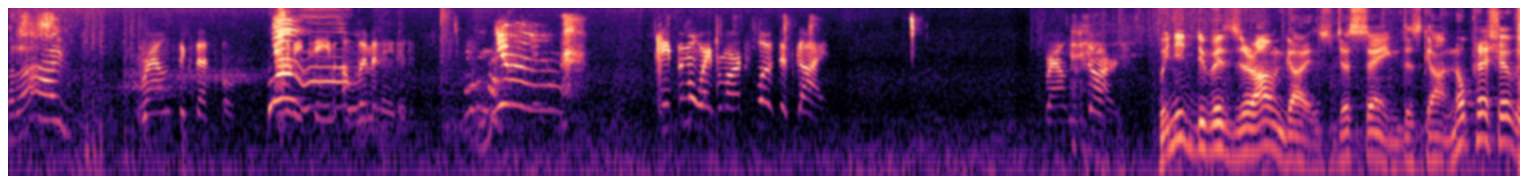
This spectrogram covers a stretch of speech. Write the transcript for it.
I'm alive! Round successful. Enemy team eliminated. Keep them away from our explosive guy. Round start. We need to win the round, guys. Just saying. This gun. No pressure. We,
